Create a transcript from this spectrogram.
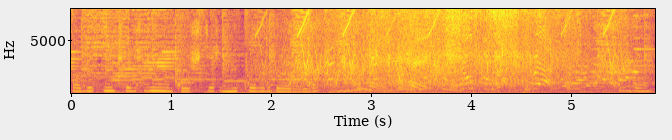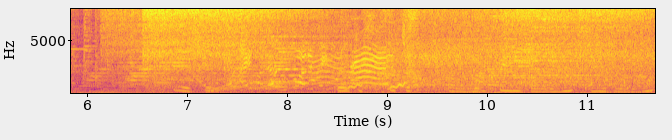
Sabretmeye çalışacağım arkadaşlar. Niko burada herhalde. Şuradan. Belki friends. sıkı tık alalım. Bir alalım.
